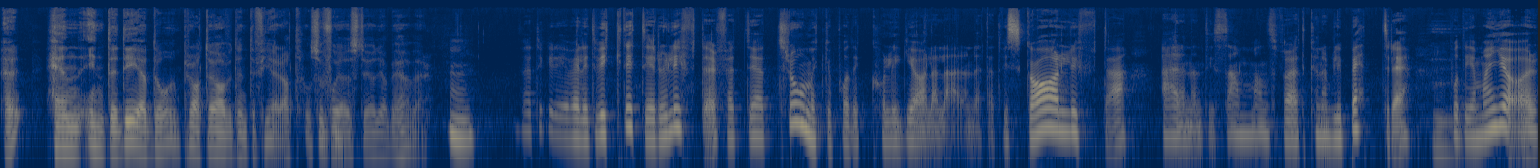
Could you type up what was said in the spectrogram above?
är hen inte det, då pratar jag avidentifierat och så får jag det stöd jag behöver. Mm. Jag tycker det är väldigt viktigt det du lyfter, för att jag tror mycket på det kollegiala lärandet. Att vi ska lyfta ärenden tillsammans för att kunna bli bättre mm. på det man gör.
